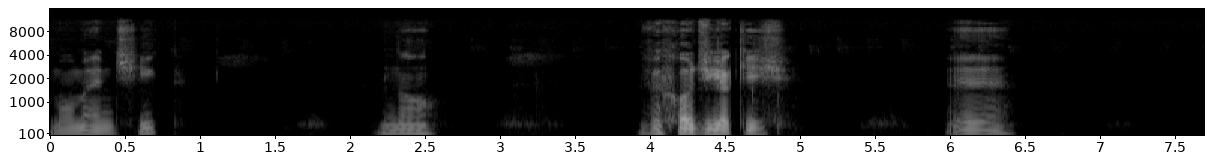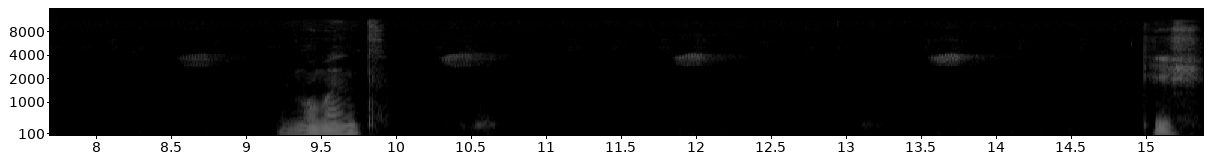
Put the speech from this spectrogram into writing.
momencik. No, wychodzi jakieś. y, moment. Jakieś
